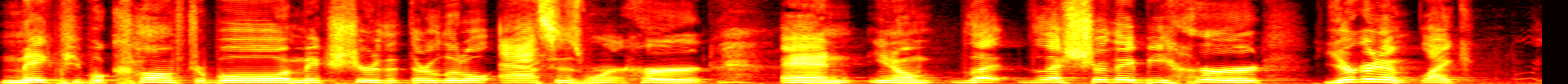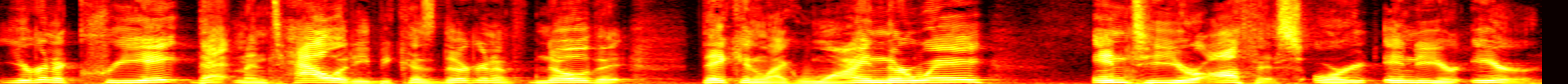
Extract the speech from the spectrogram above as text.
make people comfortable and make sure that their little asses weren't hurt and you know let let sure they be heard you're gonna like you're gonna create that mentality because they're gonna know that they can like wind their way into your office or into your ear.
